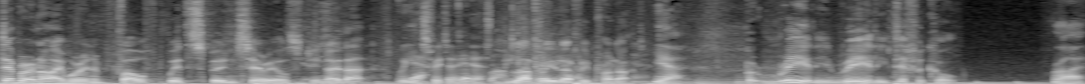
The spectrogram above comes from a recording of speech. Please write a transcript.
Deborah and I were involved with Spoon cereals. Do you know that? Well, yes, Yeah, we do, we yes. Well- Lovely, lovely product. Yeah, But really, really difficult. right.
